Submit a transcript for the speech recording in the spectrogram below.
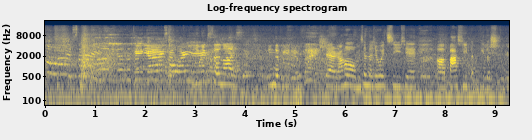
Hi, sorry. Hey guys, how are You you? look so nice in the video. 对，然后我们现在就会吃一些呃巴西本地的食物，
